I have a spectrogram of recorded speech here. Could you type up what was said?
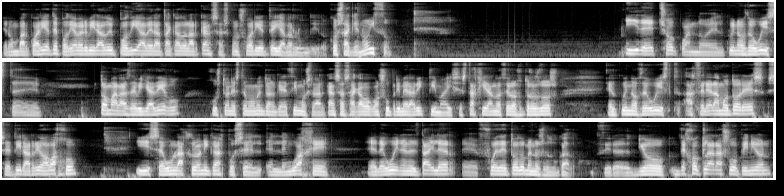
era un barco ariete, podía haber virado y podía haber atacado el Arkansas con su ariete y haberlo hundido, cosa que no hizo. Y de hecho, cuando el Queen of the West toma las de Villadiego, justo en este momento en el que decimos el Arkansas acabó con su primera víctima y se está girando hacia los otros dos, el Queen of the West acelera motores, se tira arriba abajo y según las crónicas, pues el, lenguaje eh, de Win en el Tyler eh, fue de todo menos educado. Es decir, eh, dio, dejó clara su opinión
